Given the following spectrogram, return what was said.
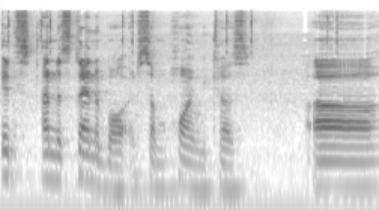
it's understandable at some point because uh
